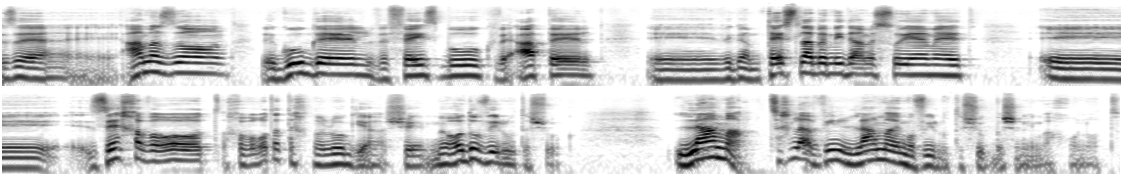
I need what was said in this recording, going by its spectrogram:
זה אמזון וגוגל ופייסבוק ואפל וגם טסלה במידה מסוימת. זה חברות, חברות הטכנולוגיה שמאוד הובילו את השוק. למה? צריך להבין למה הם הובילו את השוק בשנים האחרונות.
